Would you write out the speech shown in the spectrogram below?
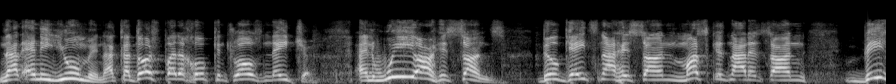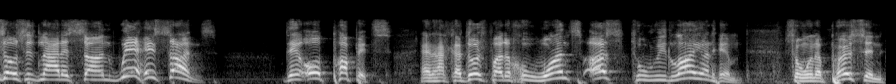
not any human. Hakadosh Baruch Hu controls nature, and we are His sons. Bill Gates not His son. Musk is not His son. Bezos is not His son. We're His sons. They're all puppets, and Hakadosh Baruch Hu wants us to rely on Him. So when a person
